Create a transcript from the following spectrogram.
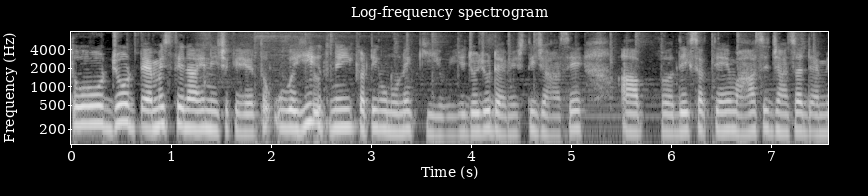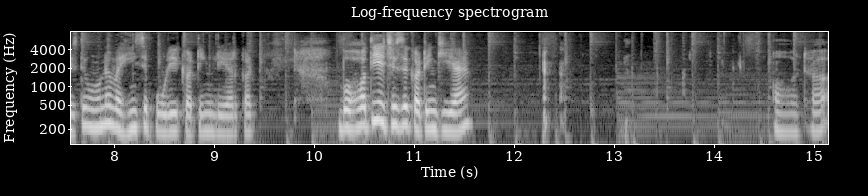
तो जो डैमेज थे ना ही नीचे के हेयर तो वही उतनी ही कटिंग उन्होंने की हुई है। जो जो डैमेज थी, जहाँ से आप देख सकते हैं, वहाँ से जहाँ से डैमेज थे, उन्होंने वहीं से पूरी कटिंग लेयर कट बहुत ही अच्छे से कटिंग किया है। और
